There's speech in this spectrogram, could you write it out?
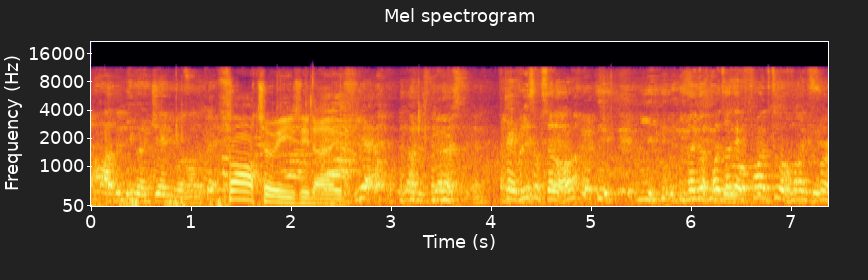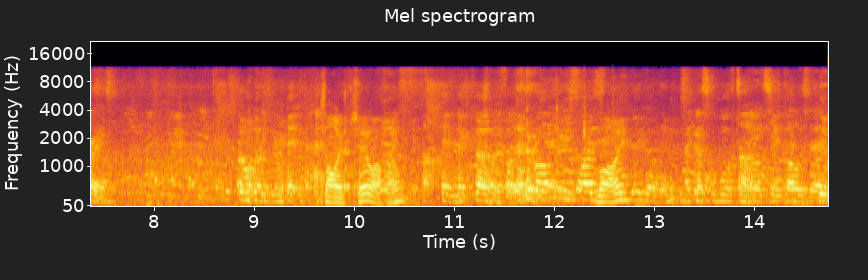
Oh, I didn't even know Jamie was on the pitch. Far too easy, Dave. Yeah. Dave, at least I'm still on. I got, I got 5 2 or 5 3. 5 2, I think. Why? I got some more time. Two goals there.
